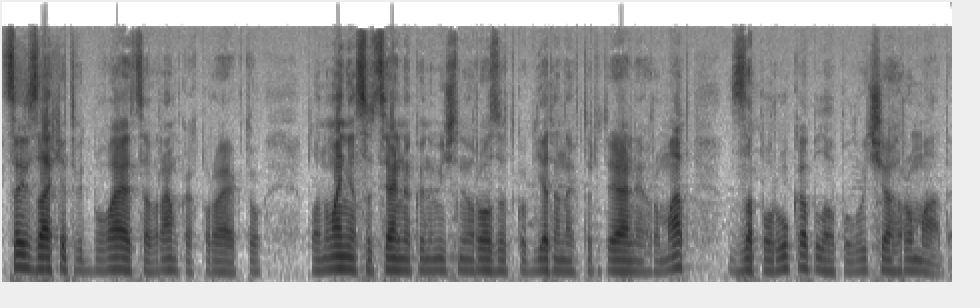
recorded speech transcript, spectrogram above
Цей захід відбувається в рамках проекту планування соціально-економічного розвитку об'єднаних територіальних громад запорука благополуччя громади.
